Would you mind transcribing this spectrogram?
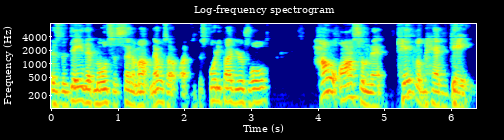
as the day that Moses sent him out. And that was, uh, a, he was 45 years old. How awesome that Caleb had game.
